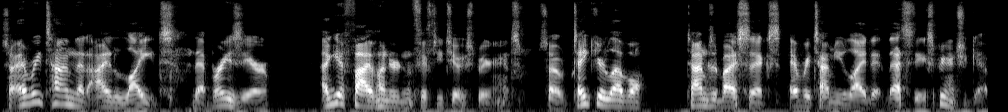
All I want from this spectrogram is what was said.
So, every time that I light that brazier, I get 552 experience. So, take your level, times it by 6. Every time you light it, that's the experience you get.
